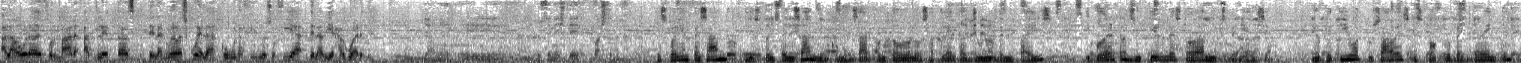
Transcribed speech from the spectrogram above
a la hora de formar atletas de la nueva escuela con una filosofía de la vieja guardia. Estoy empezando y estoy pensando en comenzar con todos los atletas juniors de mi país y poder transmitirles toda mi experiencia. Mi objetivo, tú sabes, es Tokio 2020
